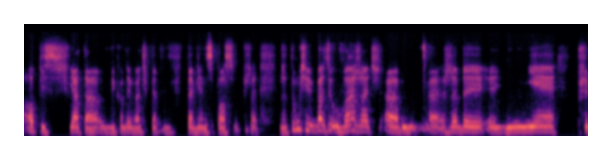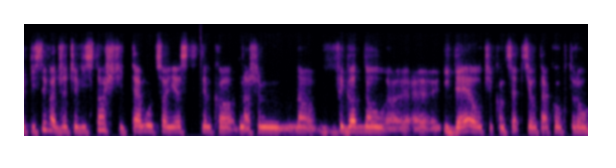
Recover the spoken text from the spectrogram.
opis świata wykonywać w pewien sposób, że, że tu musimy bardzo uważać, żeby nie przypisywać rzeczywistości temu, co jest tylko naszym no, wygodną e, e, ideą czy koncepcją taką, którą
